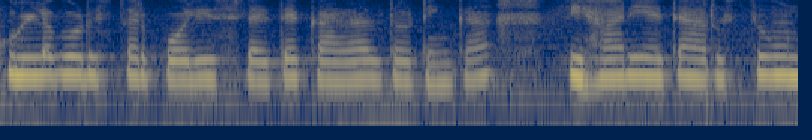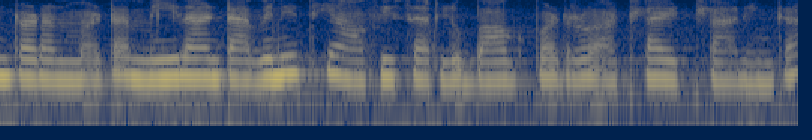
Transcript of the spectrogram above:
కుళ్ళ పొడుస్తారు పోలీసులు అయితే కర్రలతోటి ఇంకా. విహారీ అయితే అరుస్తూ ఉంటాడనమాట మీలాంటి అవినీతి ఆఫీసర్లు బాగుపడరు అట్లా ఇట్లా అని ఇంకా.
